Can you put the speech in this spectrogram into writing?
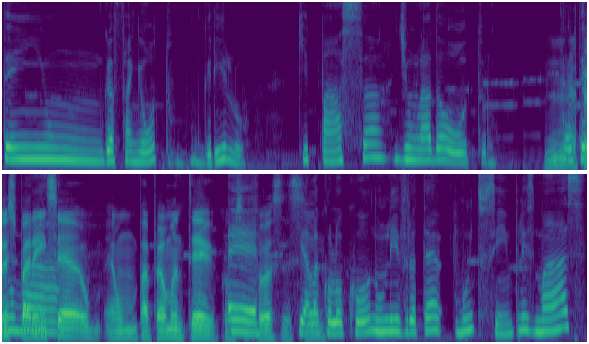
tem um gafanhoto, um grilo, que passa de um lado ao outro. Hum, então, a transparência uma... é um papel manteiga, como é, se fosse assim. Que ela colocou num livro até muito simples, mas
